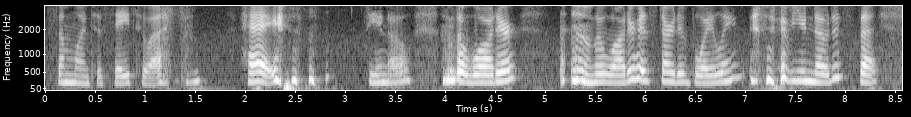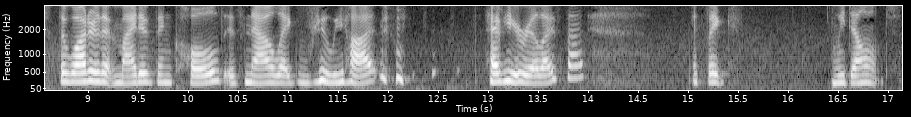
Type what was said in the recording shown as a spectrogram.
Someone to say to us, Hey, do you know the water? the water has started boiling. have you noticed that the water that might have been cold is now like really hot? have you realized that? It's like we don't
